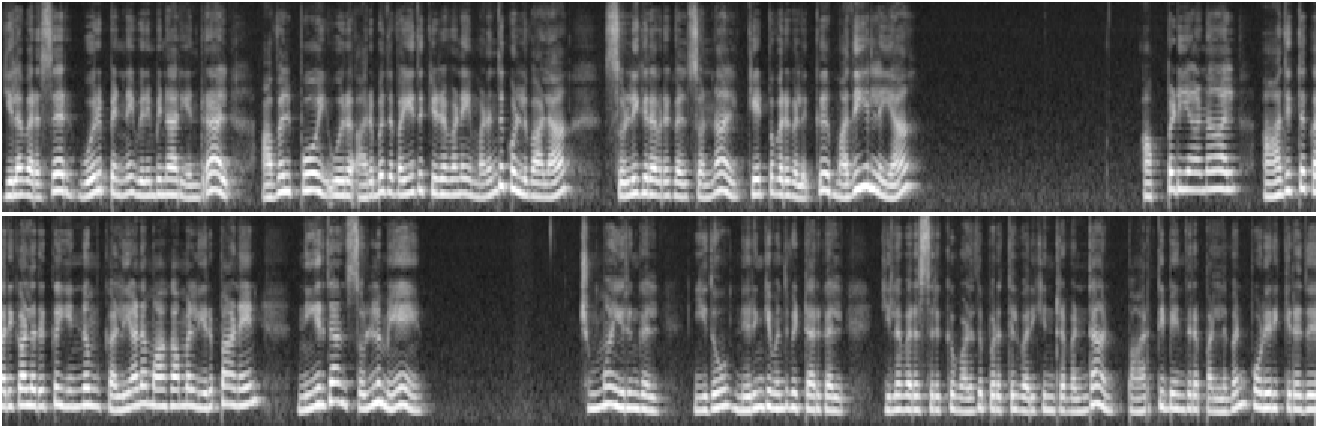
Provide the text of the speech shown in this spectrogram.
இளவரசர் ஒரு பெண்ணை விரும்பினார் என்றால் அவள் போய் ஒரு அறுபது வயது கிழவனை மணந்து கொள்ளுவாளா? சொல்லுகிறவர்கள் சொன்னால் கேட்பவர்களுக்கு மதி இல்லையா? அப்படியானால் ஆதித்த கரிகாலருக்கு இன்னும் கல்யாணமாகாமல் இருப்பானேன்? நீர்தான் சொல்லுமே. சும்மா இருங்கள். இதோ நெருங்கி வந்து விட்டார்கள். இளவரசருக்கு வலதுபுறத்தில் வருகின்றவன் தான் பார்த்திபேந்திர பல்லவன் போலிருக்கிறது.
